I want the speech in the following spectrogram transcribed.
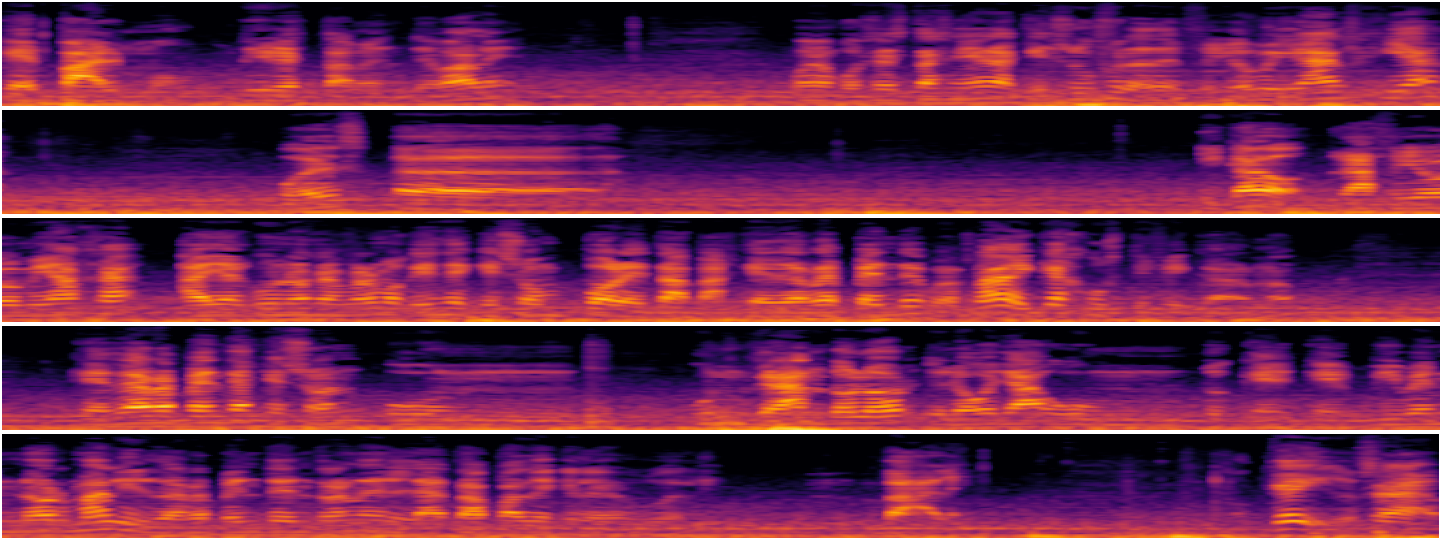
que palmo directamente, ¿vale? Bueno, pues esta señora que sufre de fibromialgia, pues... Eh, y claro, la fibromialgia, hay algunos enfermos que dicen que son por etapas, que de repente, pues claro, hay que justificar, ¿no? Que de repente es que son un, un gran dolor y luego ya un... Que, que viven normal y de repente entran en la etapa de que les duele. Vale. Ok, o sea,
